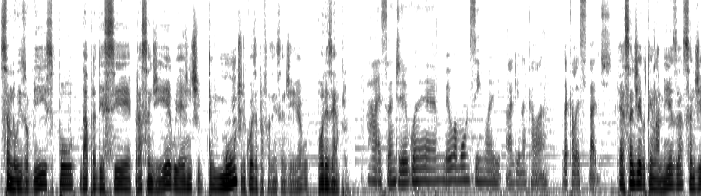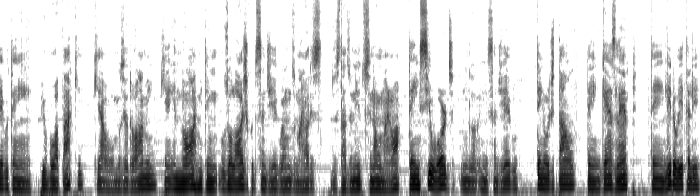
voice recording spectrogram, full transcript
São Luís Obispo, dá para descer para San Diego e aí a gente tem um monte de coisa para fazer em San Diego. Por exemplo, Ai, San Diego é meu amorzinho aí, ali naquela daquelas cidades. é, San Diego tem La Mesa, San Diego tem Bilboa Park, que é o Museu do Homem, que é enorme, tem um, o zoológico de San Diego, é um dos maiores dos Estados Unidos, se não o maior. Tem SeaWorld em, em San Diego, tem Old Town, tem Gaslamp, tem Little Italy,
